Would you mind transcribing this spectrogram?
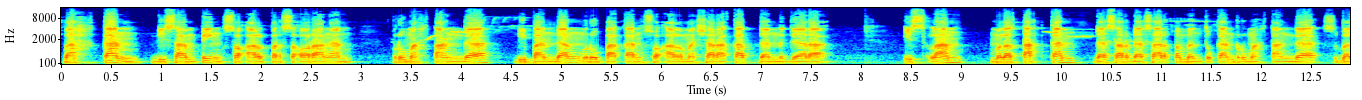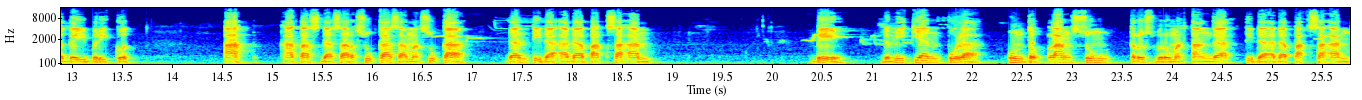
Bahkan di samping soal perseorangan, rumah tangga dipandang merupakan soal masyarakat dan negara. Islam meletakkan dasar-dasar pembentukan rumah tangga sebagai berikut. A. Atas dasar suka sama suka dan tidak ada paksaan. B. Demikian pula untuk langsung terus berumah tangga tidak ada paksaan.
